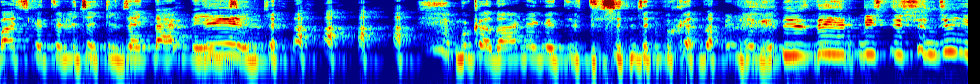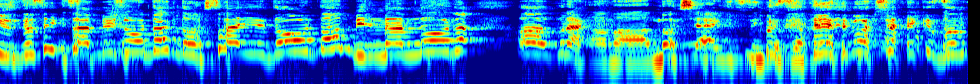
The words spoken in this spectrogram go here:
Başka türlü çekilecekler değil, Değil. çünkü. bu kadar negatif düşünce, bu kadar negatif. %70 düşünce %85 oradan 97 oradan bilmem ne oradan. Aa, bırak. Aman boş ver gitsin kızım. Boş ver kızım.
